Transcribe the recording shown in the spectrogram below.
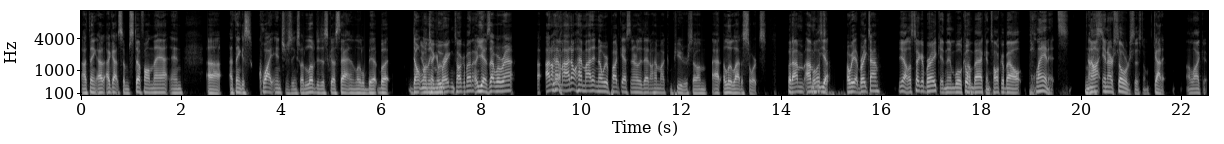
I think I, I got some stuff on that, and uh, I think it's quite interesting. So I'd love to discuss that in a little bit. But don't You let want me take move. a break and talk about it? Yeah, is that where we're at? I- don't Yeah. have. My, I don't have. My, I didn't know we were podcasting earlier. today. I don't have my computer, so I'm at, a little out of sorts. But I'm. I'm. Well, yeah. Are we at break time? Yeah. Let's take a break and then we'll Cool. come back and talk about planets, not in our solar system. Got it. I like it.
